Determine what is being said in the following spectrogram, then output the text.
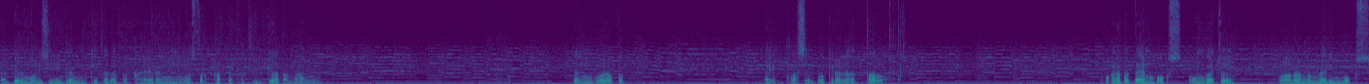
Ada Belmont di sini dan kita dapat rank monster card level 3 tambahannya dan gua dapat eh kelas ya gua kira data loh. Apakah dapat DM box? Oh enggak coy. Malah random landing box.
